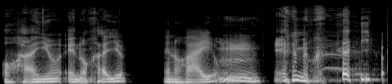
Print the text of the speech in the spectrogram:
Ohio, en Ohio. En Ohio. Mm, en Ohio.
